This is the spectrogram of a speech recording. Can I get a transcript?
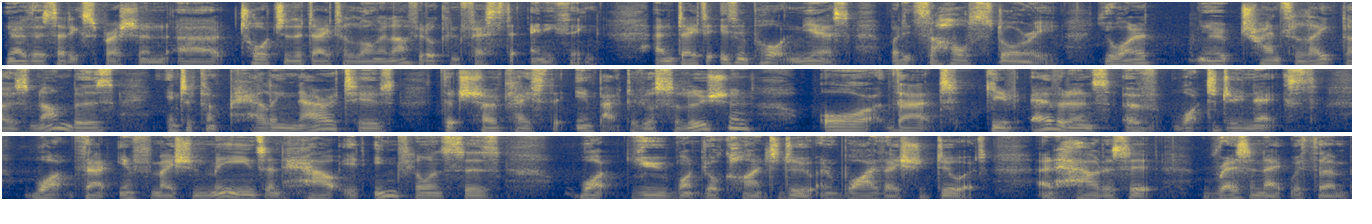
You know, there's that expression, uh, torture the data long enough, it'll confess to anything. And data is important, yes, but it's the whole story. You want to, you know, translate those numbers into compelling narratives that showcase the impact of your solution or that give evidence of what to do next, what that information means and how it influences what you want your client to do and why they should do it, and how does it resonate with them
